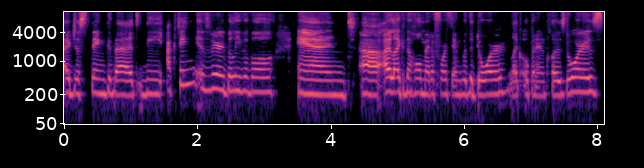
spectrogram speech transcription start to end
I just think that the acting is very believable and uh, i like the whole metaphor thing with the door like open and closed doors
